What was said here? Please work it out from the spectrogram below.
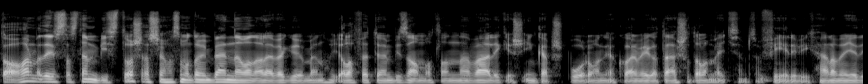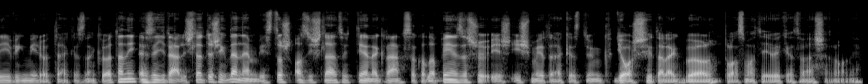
A harmadrészt azt nem biztos, azt sem azt mondtam, hogy benne van a levegőben, hogy alapvetően bizalmatlanná válik, és inkább spórolni akar még a társadalom egy nem tudom, fél évig, három évig, miről elkezdenek költeni. Ez egy reális lehetőség, de nem biztos. Az is lehet, hogy tényleg ránk szakad a pénzeső, és ismét elkezdünk gyors hitelekből plazmatévéket vásárolni.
